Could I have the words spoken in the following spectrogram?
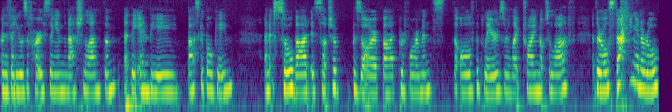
are the videos of her singing the national anthem at the NBA basketball game. And it's so bad, it's such a bizarre, bad performance that all of the players are like trying not to laugh. They're all standing in a row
